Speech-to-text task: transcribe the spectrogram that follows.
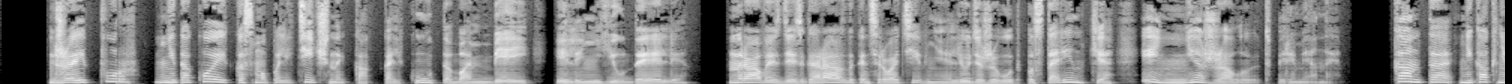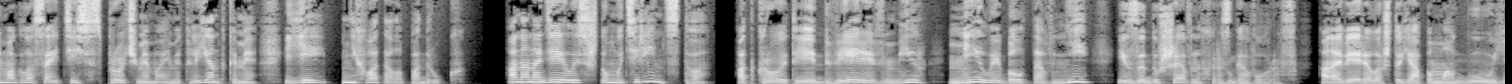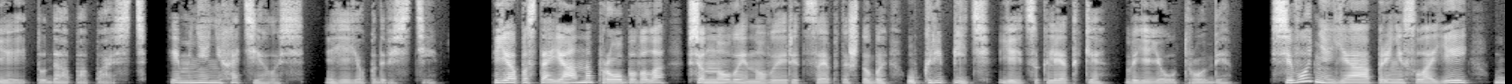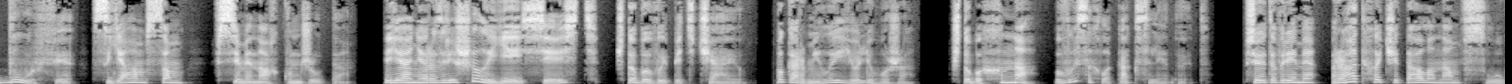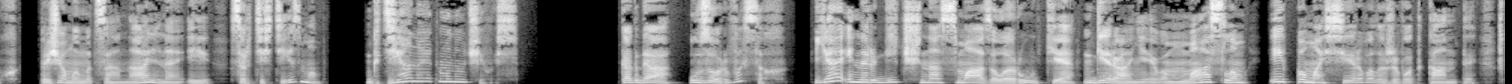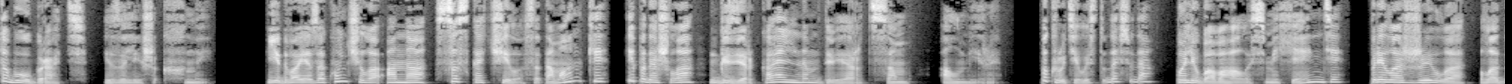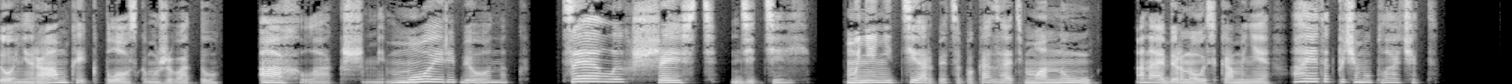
Джейпур не такой космополитичный, как Калькутта, Бомбей или Нью-Дели. Нравы здесь гораздо консервативнее, люди живут по старинке и не жалуют перемены. Канта никак не могла сойтись с прочими моими клиентками, ей не хватало подруг. Она надеялась, что материнство откроет ей двери в мир милой болтовни и задушевных разговоров. Она верила, что я помогу ей туда попасть, и мне не хотелось ее подвести. Я постоянно пробовала все новые и новые рецепты, чтобы укрепить яйцеклетки в ее утробе. Сегодня я принесла ей бурфи с ямсом в семенах кунжута. Я не разрешила ей сесть, чтобы выпить чаю. Покормила ее лежа, чтобы хна высохла как следует. Все это время Радха читала нам вслух, причем эмоционально и с артистизмом. Где она этому научилась? Когда узор высох, я энергично смазала руки гераниевым маслом и помассировала живот Канты, чтобы убрать излишек хны. Едва я закончила, она соскочила с атаманки и подошла к зеркальным дверцам Алмиры. Покрутилась туда-сюда, полюбовалась Мехенди, приложила ладони рамкой к плоскому животу. Ах, Лакшми, мой ребенок, целых шесть детей. Мне не терпится показать Ману. Она обернулась ко мне. А этот почему плачет?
